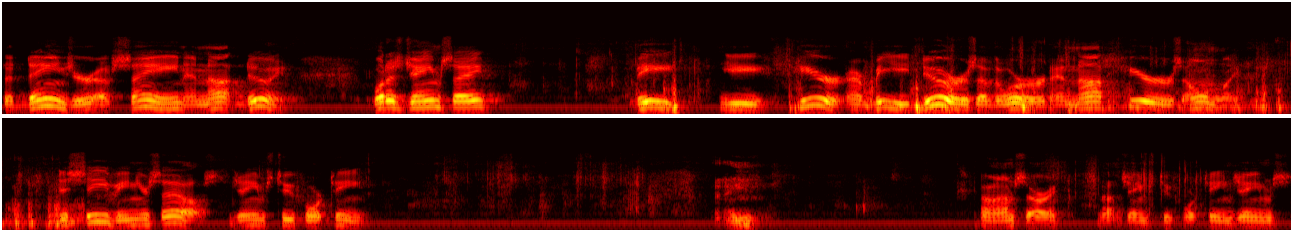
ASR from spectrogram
The danger of saying and not doing. What does James say? Be ye hear or be ye doers of the word and not hearers only, deceiving yourselves. James 2:14. oh, I'm sorry. Not James 2:14. James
